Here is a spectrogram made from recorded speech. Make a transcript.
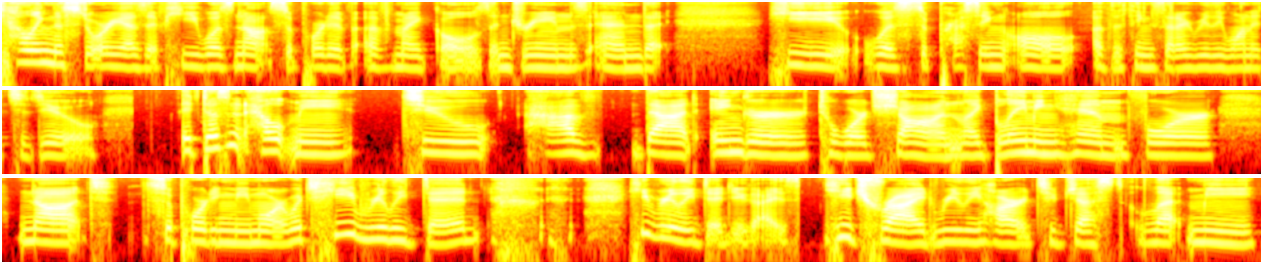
telling the story as if he was not supportive of my goals and dreams and that he was suppressing all of the things that I really wanted to do. It doesn't help me to have that anger towards Sean, like blaming him for not supporting me more, which he really did. he really did, you guys. He tried really hard to just let me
